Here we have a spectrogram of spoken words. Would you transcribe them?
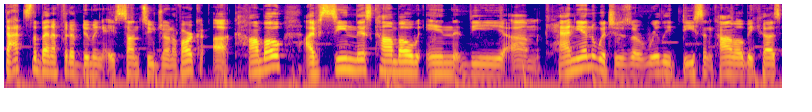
that's the benefit of doing a Sun Tzu Joan of Arc uh, combo. I've seen this combo in the um, Canyon which is a really decent combo because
